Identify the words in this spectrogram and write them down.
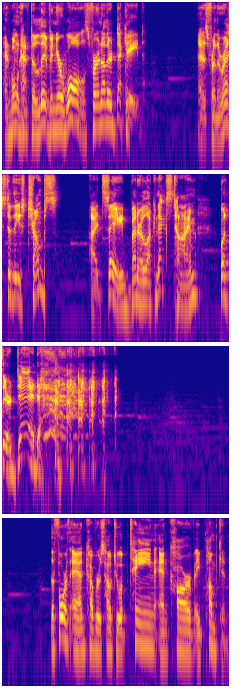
and won't have to live in your walls for another decade. As for the rest of these chumps, I'd say better luck next time, but they're dead. the fourth ad covers how to obtain and carve a pumpkin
